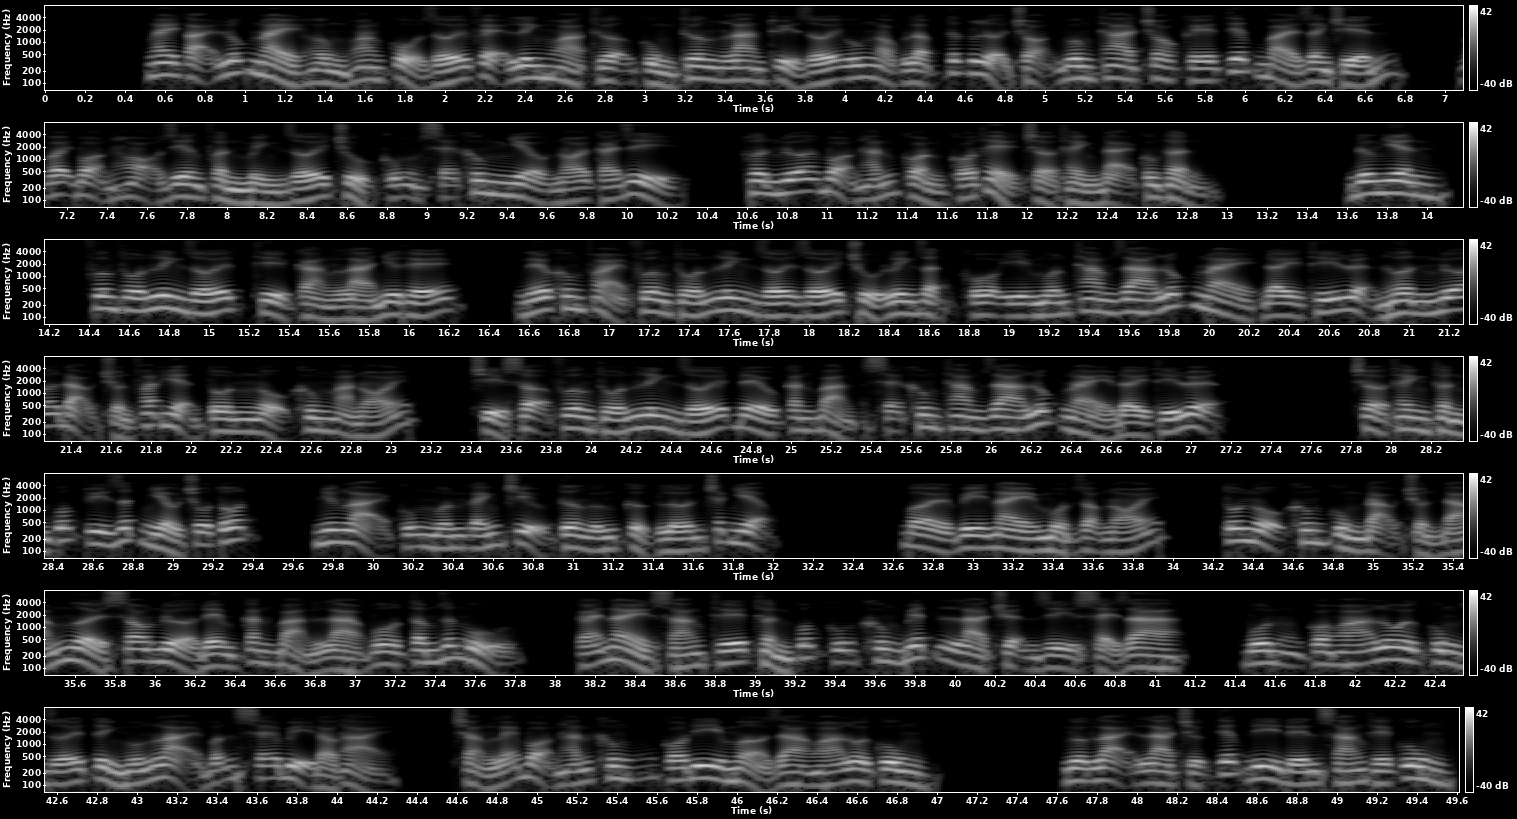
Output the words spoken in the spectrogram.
Ngay tại lúc này hồng hoang cổ giới vệ linh hòa thượng cùng thương lan thủy giới U Ngọc lập tức lựa chọn buông tha cho kế tiếp bài danh chiến, vậy bọn họ riêng phần mình giới chủ cũng sẽ không nhiều nói cái gì, hơn nữa bọn hắn còn có thể trở thành đại công thần. Đương nhiên, phương thốn linh giới thì càng là như thế, nếu không phải phương thốn linh giới giới chủ linh giật cố ý muốn tham gia lúc này đầy thí luyện hơn nữa đạo chuẩn phát hiện tôn ngộ không mà nói, chỉ sợ phương thốn linh giới đều căn bản sẽ không tham gia lúc này đầy thí luyện. Trở thành thần quốc tuy rất nhiều chỗ tốt, nhưng lại cũng muốn gánh chịu tương ứng cực lớn trách nhiệm. Bởi vì này một giọng nói, tôn ngộ không cùng đạo chuẩn đám người sau nửa đêm căn bản là vô tâm giấc ngủ, cái này sáng thế thần quốc cũng không biết là chuyện gì xảy ra, vốn có hóa lôi cung dưới tình huống lại vẫn sẽ bị đào thải, chẳng lẽ bọn hắn không có đi mở ra hóa lôi cung. Ngược lại là trực tiếp đi đến sáng thế cung.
